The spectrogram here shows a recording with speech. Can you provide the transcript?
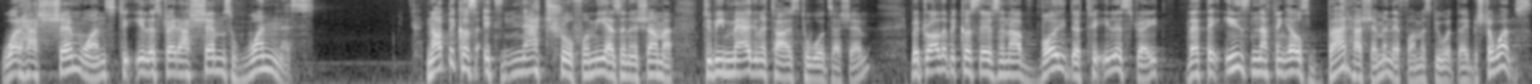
what Hashem wants to illustrate Hashem's oneness. Not because it's natural for me as an neshama to be magnetized towards Hashem, but rather because there's an avoider to illustrate that there is nothing else but Hashem, and therefore I must do what the Eibishter wants.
